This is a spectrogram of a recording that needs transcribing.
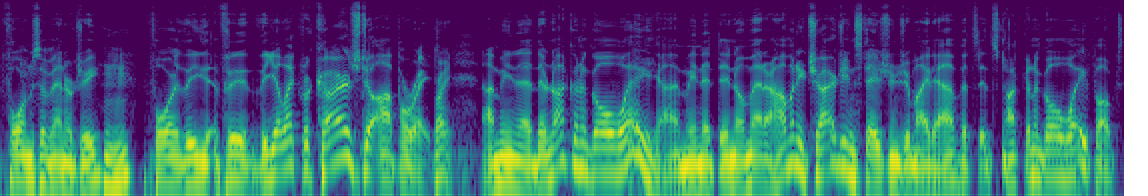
forms of energy Mm-hmm. for the, the the electric cars to operate. Right. I mean, uh, they're not going to go away. I mean, it, no matter how many charging stations you might have, it's it's not going to go away, folks.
